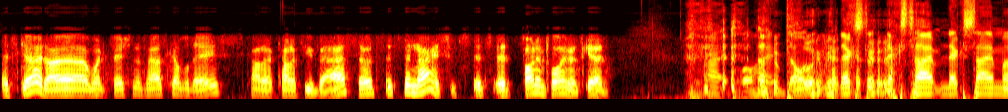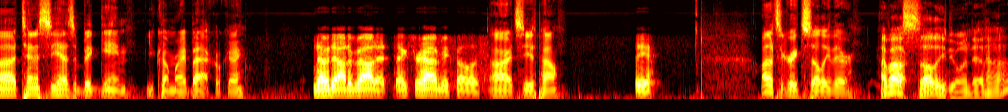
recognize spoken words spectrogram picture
It's good. I uh, went fishing the past couple of days. Caught a caught a few bass, so it's it's been nice. It's it's it's fun employment. It's good. All right. Well, hey, don't next next time next time uh, Tennessee has a big game, you come right back, okay? No doubt about it. Thanks for having me, fellas. All right. See you, pal. See you. Oh, that's a great Sully there. How about Sully doing that, huh?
